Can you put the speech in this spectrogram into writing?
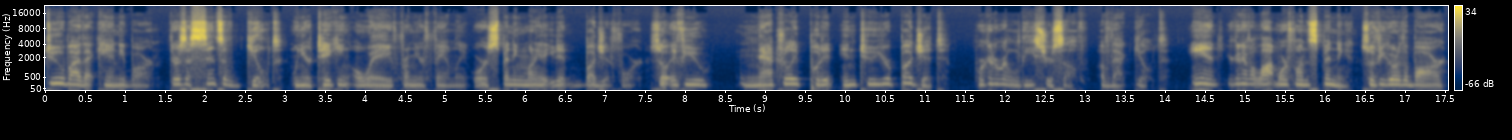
do buy that candy bar, there's a sense of guilt when you're taking away from your family or spending money that you didn't budget for. So if you naturally put it into your budget, we're going to release yourself of that guilt. And you're going to have a lot more fun spending it. So if you go to the bar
